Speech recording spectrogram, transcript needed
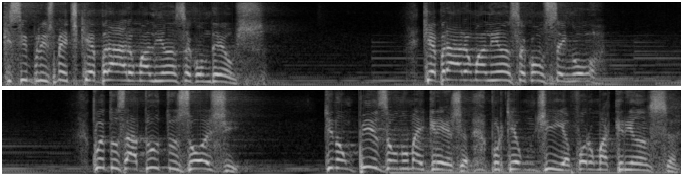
que simplesmente quebraram a aliança com Deus, quebraram a aliança com o Senhor. Quantos adultos hoje que não pisam numa igreja, porque um dia foram uma criança,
